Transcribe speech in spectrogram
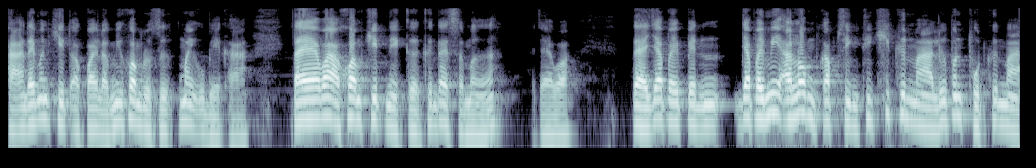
ทางใดมันคิดออกไปแล้วมีความรู้สึกไม่อุเบกขา แต่ว่าความคิดนี่เกิดขึ้นได้เสมอเข้าใจว่าแต่อย่าไปเป็นอย่าไปมีอารมณ์กับสิ่งที่คิดขึ้นมา หรือมันผุดขึ้นมา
